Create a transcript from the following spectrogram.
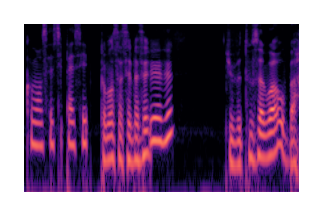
comment ça s'est passé? Comment ça s'est passé? Tu veux tout savoir ou pas?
